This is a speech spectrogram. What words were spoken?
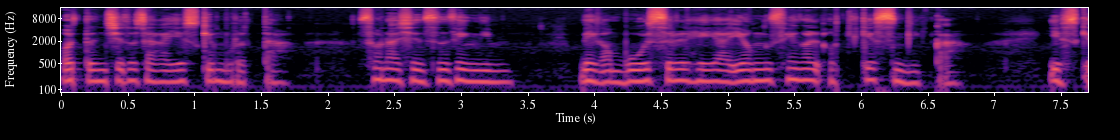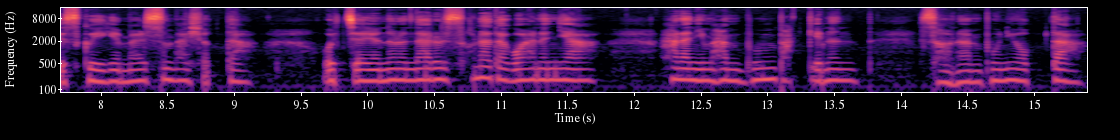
어떤 지도자가 예수께 물었다. 선하신 선생님, 내가 무엇을 해야 영생을 얻겠습니까? 예수께서 그에게 말씀하셨다. 어찌하여 너는 나를 선하다고 하느냐? 하나님 한 분 밖에는 선한 분이 없다.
